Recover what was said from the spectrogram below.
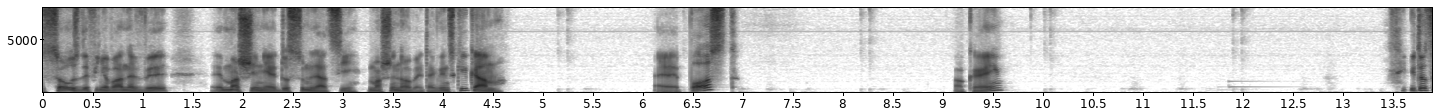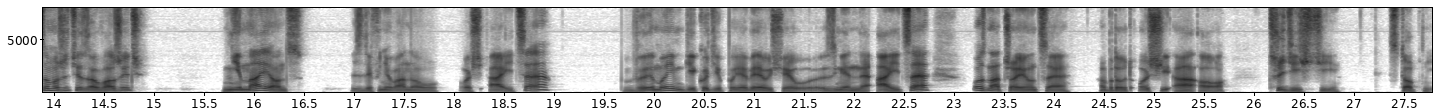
są zdefiniowane w maszynie do symulacji maszynowej. Tak więc klikam e, post. OK. I to, co możecie zauważyć, nie mając zdefiniowaną oś A i C, w moim G-kodzie pojawiają się zmienne A i C, oznaczające obrót osi A o 30 stopni.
